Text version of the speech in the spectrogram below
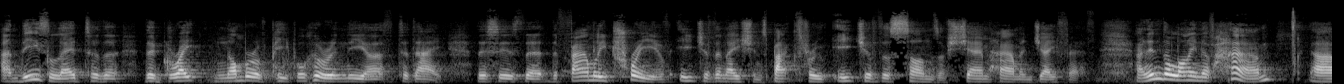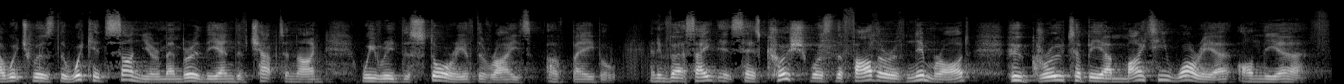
and these led to the, the great number of people who are in the earth today. This is the, the family tree of each of the nations, back through each of the sons of Shem, Ham, and Japheth. And in the line of Ham, uh, which was the wicked son, you remember, at the end of chapter 9, we read the story of the rise of Babel. And in verse 8 it says, Cush was the father of Nimrod, who grew to be a mighty warrior on the earth.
